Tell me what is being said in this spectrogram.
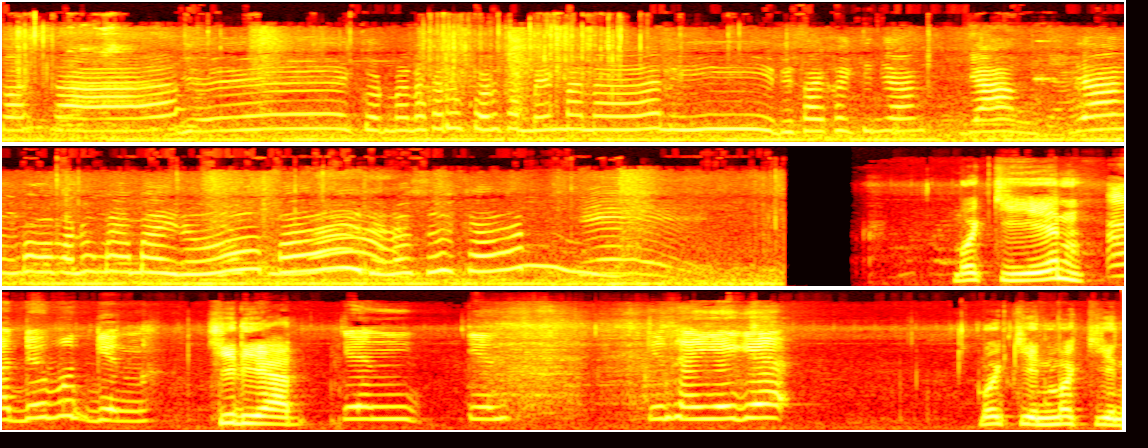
กดสามเย้กดมานะคะทุกคนคอมเมนต์มานะนี่ดีไซน์เคยกินยังยังยังเพราะว่ามันเพิ่งมาใหม่เนอะไปเดี๋ยวเราซื้อกันเย่บ่กินอะเดี๋ยวพูดกินขี้เดียดกินกินกินให้เยอะ บ่กินบ่กิน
